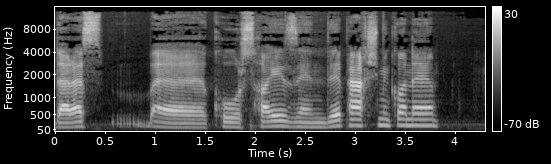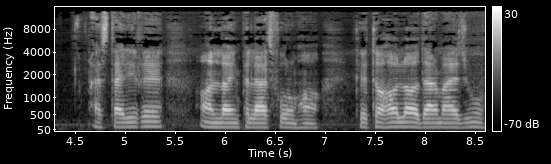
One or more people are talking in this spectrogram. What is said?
در اصل کورس های زنده پخش می‌کنه. از طریق online platform ها که تا حالا در مجموع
